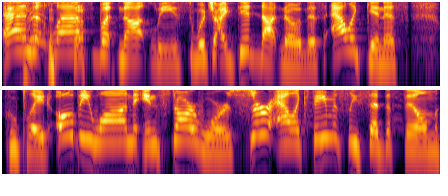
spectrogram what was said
and last but not least, which I did not know this, Alec Guinness, who played Obi-Wan in Star Wars. Sir Alec famously said the film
